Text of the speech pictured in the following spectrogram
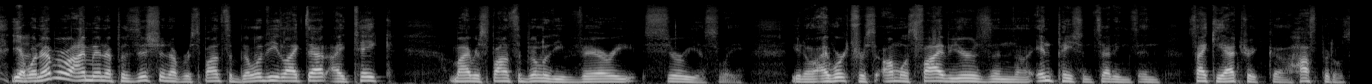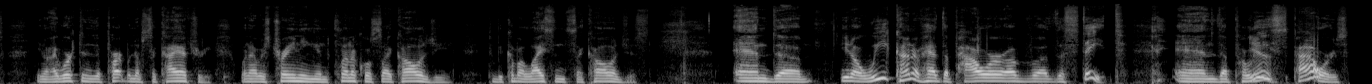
yeah, whenever I'm in a position of responsibility like that, I take my responsibility very seriously. You know, I worked for almost five years in uh, inpatient settings in psychiatric uh, hospitals. You know, I worked in the Department of Psychiatry when I was training in clinical psychology to become a licensed psychologist. And, uh, you know, we kind of had the power of uh, the state and the police powers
